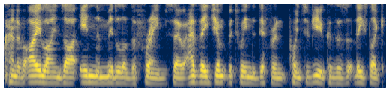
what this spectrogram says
kind of eye lines are in the middle of the frame. So as they jump between the different points of view, because there's at least like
